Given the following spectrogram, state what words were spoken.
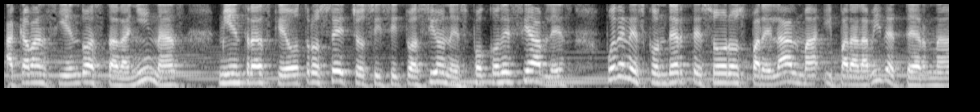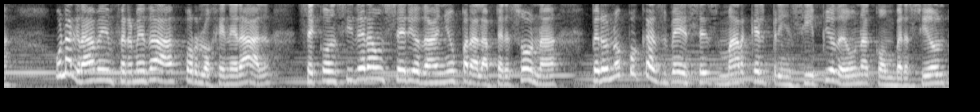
acaban siendo hasta dañinas, mientras que otros hechos y situaciones poco deseables pueden esconder tesoros para el alma y para la vida eterna. Una grave enfermedad, por lo general, se considera un serio daño para la persona, pero no pocas veces marca el principio de una conversión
